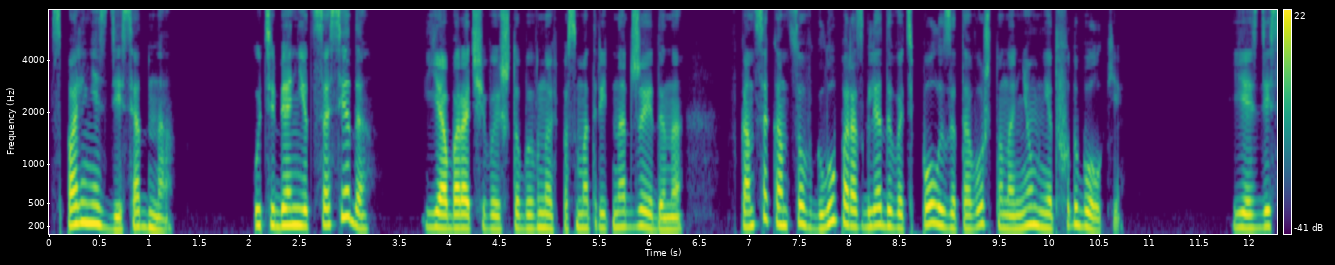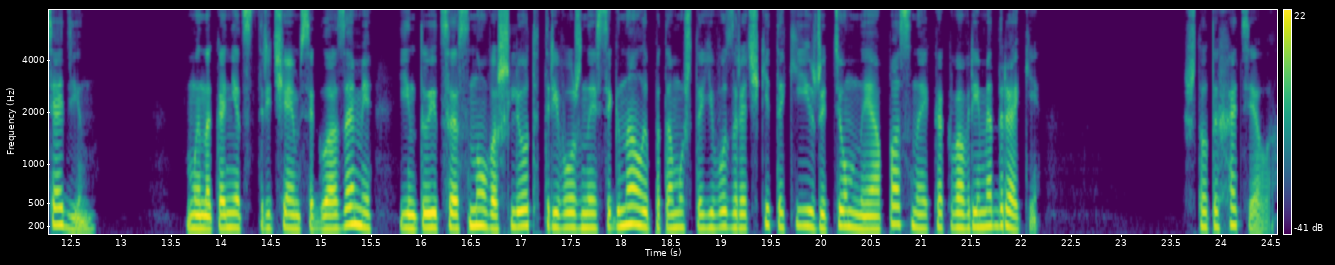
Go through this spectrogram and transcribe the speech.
спальня здесь одна. «У тебя нет соседа?» Я оборачиваюсь, чтобы вновь посмотреть на Джейдена. В конце концов, глупо разглядывать пол из-за того, что на нем нет футболки. «Я здесь один», мы, наконец, встречаемся глазами, и интуиция снова шлет тревожные сигналы, потому что его зрачки такие же темные и опасные, как во время драки. «Что ты хотела?»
